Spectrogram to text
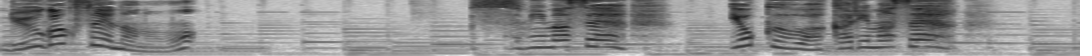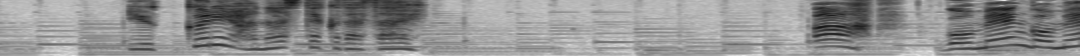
う留学生なのすみません よくわかりませんゆっくり話してくださいあごめんごめん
